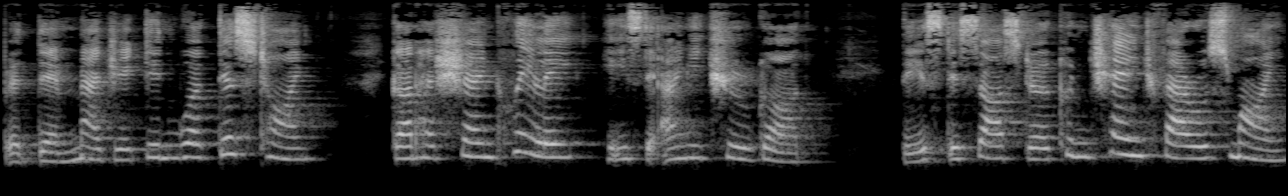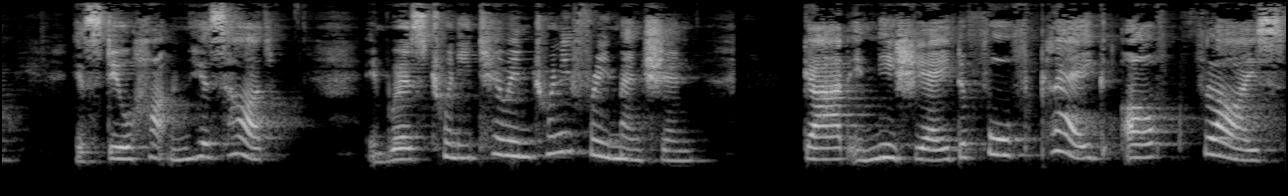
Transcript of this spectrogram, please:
But their magic didn't work this time. God has shown clearly He is the only true God. This disaster couldn't change Pharaoh's mind. He still hardened his heart in verse 22 and 23 mention, God initiated the fourth plague of flies.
